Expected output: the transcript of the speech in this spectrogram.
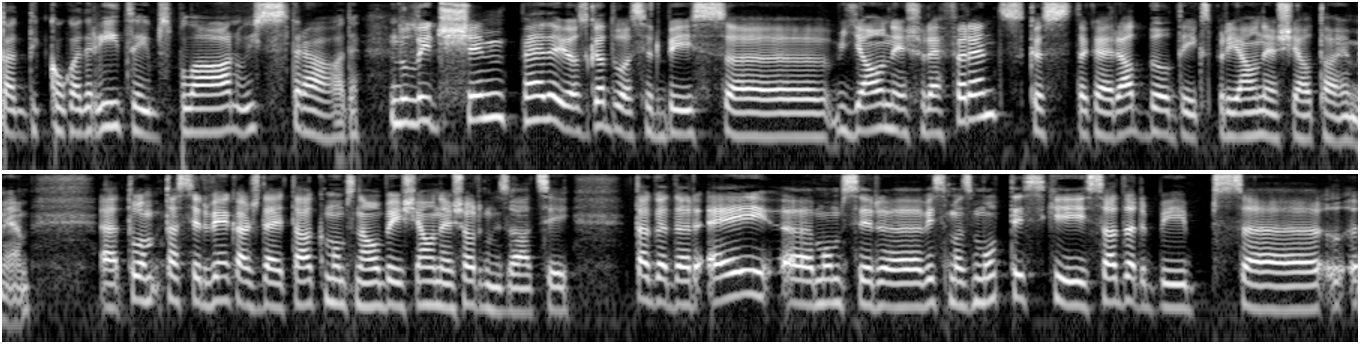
tad kaut kāda rīcības plānu izstrāde? Nu, līdz šim pēdējos gados ir bijis uh, jauniešu referents, kas kā, ir atbildīgs par jauniešu jautājumiem. Uh, to, tas ir vienkārši dēļ tā, ka mums nav bijuši jauniešu organizācija. Tagad ar EI uh, mums ir uh, vismaz mutiski sadarbības uh,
